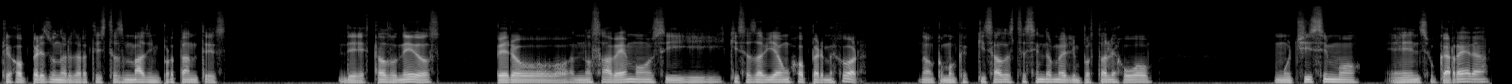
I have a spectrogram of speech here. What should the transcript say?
que Hopper es uno de los artistas más importantes de Estados Unidos, pero no sabemos si quizás había un Hopper mejor, ¿no? Como que quizás este síndrome del impostor le jugó muchísimo en su carrera.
